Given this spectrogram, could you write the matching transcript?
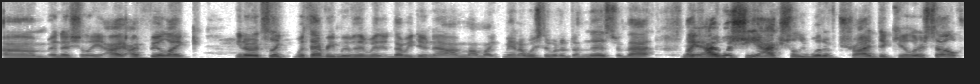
um initially. I I feel like you know it's like with every movie that we, that we do now. I'm, I'm like man, I wish they would have done this or that. Like Yeah. I wish she actually would have tried to kill herself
